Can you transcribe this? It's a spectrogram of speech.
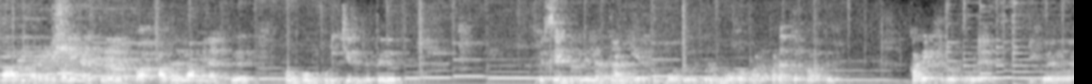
தாதிமார்களை வழிநடத்து அதெல்லாம் எனக்கு ரொம்பவும் பிடிச்சிருந்தது. இப்போ சென்டர்லாம் தனி இருக்கும்போது பிரம்மோகவோட படத்தை பார்த்து கதைக்கிற கூட. இப்போ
